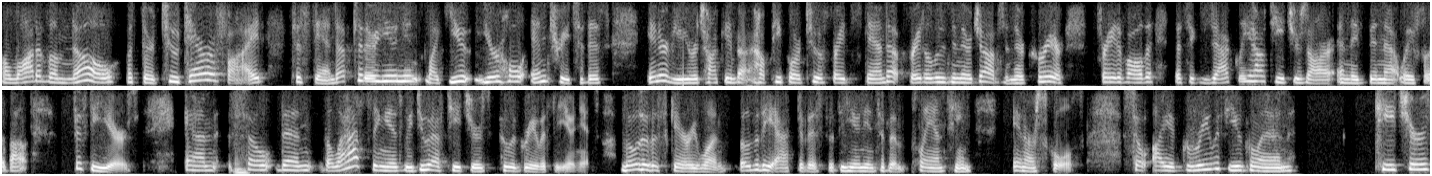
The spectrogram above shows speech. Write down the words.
a lot of them know, but they're too terrified to stand up to their union. Like you, your whole entry to this interview, you were talking about how people are too afraid to stand up, afraid of losing their jobs and their career, afraid of all that. That's exactly how teachers are, and they've been that way for about 50 years. And so then the last thing is we do have teachers who agree with the unions. Those are the scary ones. Those are the activists that the unions have been planting in our schools. So I agree with you, Glenn. Teachers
